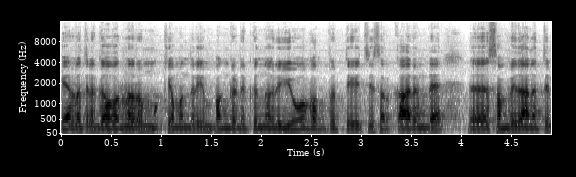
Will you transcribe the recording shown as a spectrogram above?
കേരളത്തിലെ ഗവർണറും മുഖ്യമന്ത്രിയും പങ്കെടുക്കുന്ന ഒരു യോഗം പ്രത്യേകിച്ച് സർക്കാരിന്റെ സംവിധാനത്തിൽ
